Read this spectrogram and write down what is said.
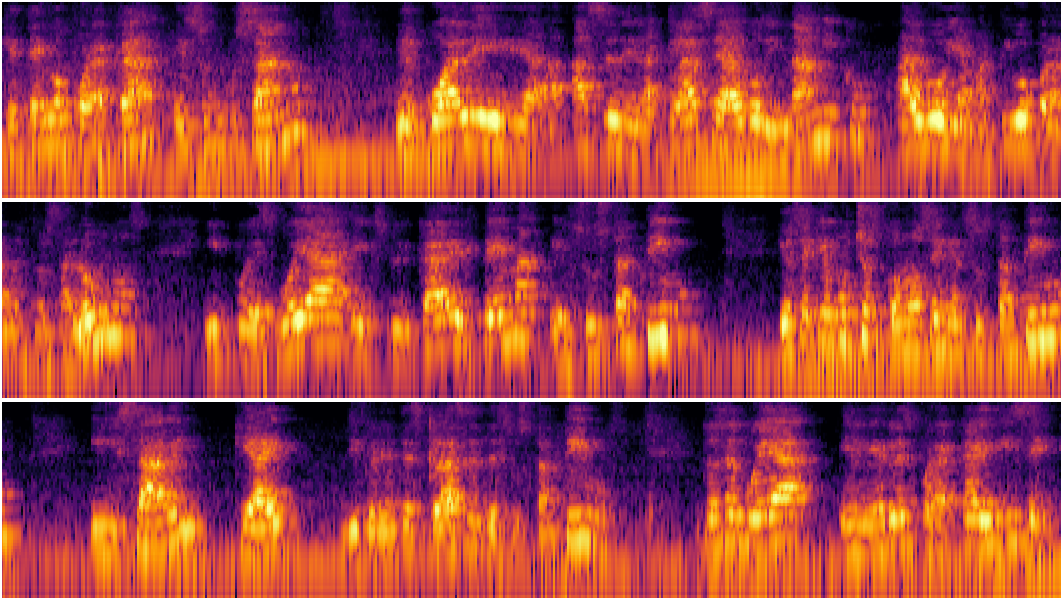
que tengo por acá. Es un gusano, el cual eh, hace de la clase algo dinámico, algo llamativo para nuestros alumnos. Y pues voy a explicar el tema, el sustantivo. Yo sé que muchos conocen el sustantivo y saben que hay diferentes clases de sustantivos. Entonces voy a leerles por acá y dice,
